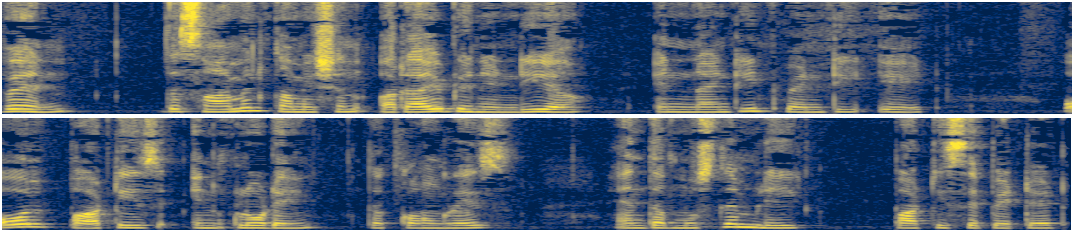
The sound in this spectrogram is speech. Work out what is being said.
When the Simon Commission arrived in India in 1928, all parties, including the Congress and the Muslim League, participated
